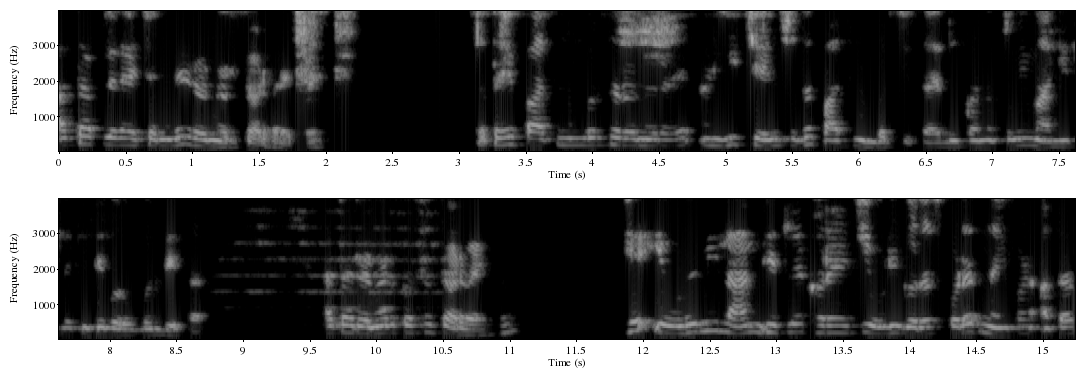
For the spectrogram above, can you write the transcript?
आता आपल्याला ह्याच्यामध्ये रनर चढवायचं आहे. आता हे पाच नंबरचं रनर आहे आणि ही चेन सुद्धा पाच नंबरचीच आहे. दुकानात तुम्ही मागितलं की ते बरोबर देतात. आता रनर कसं चढवायचं? हे एवढं मी लांब घेतलं खरं ह्याची एवढी गरज पडत नाही पण आता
